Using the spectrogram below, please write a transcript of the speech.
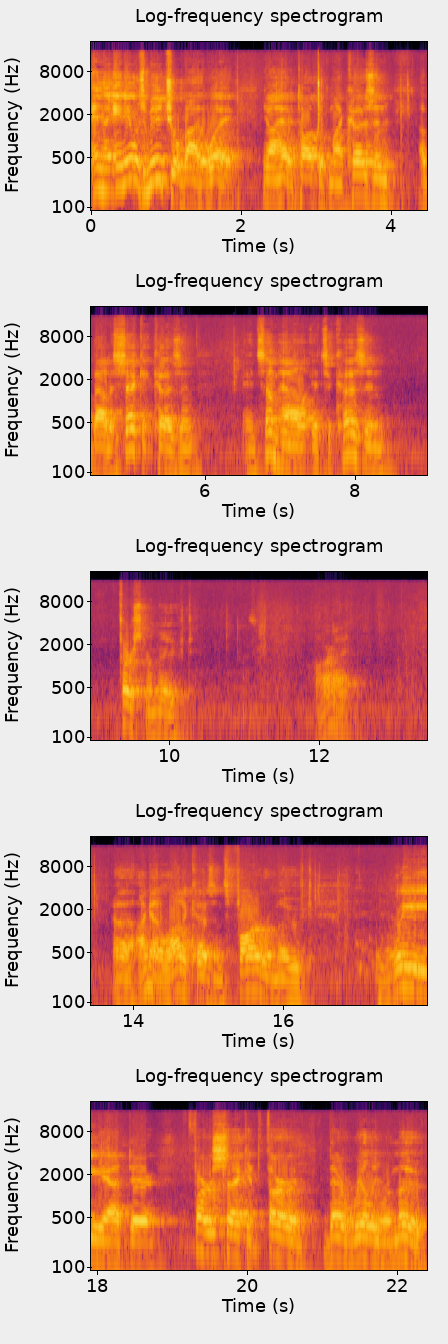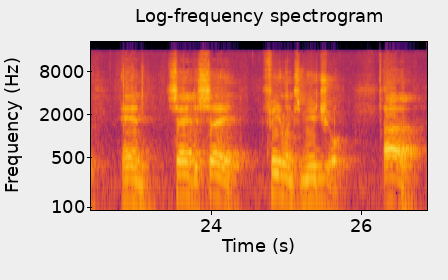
And, the, and it was mutual, by the way. You know, I had a talk with my cousin about a second cousin, and somehow it's a cousin first removed. All right. Uh, I got a lot of cousins far removed, way out there, first, second, third, they're really removed. And sad to say, feelings mutual. Uh,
